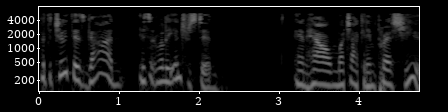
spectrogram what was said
But the truth is, God isn't really interested in how much I can impress you,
